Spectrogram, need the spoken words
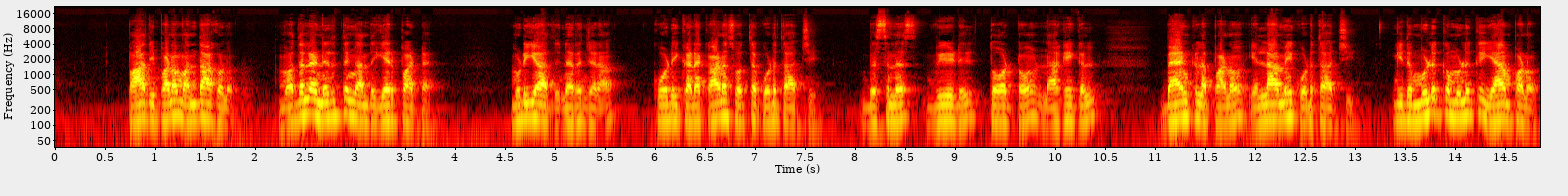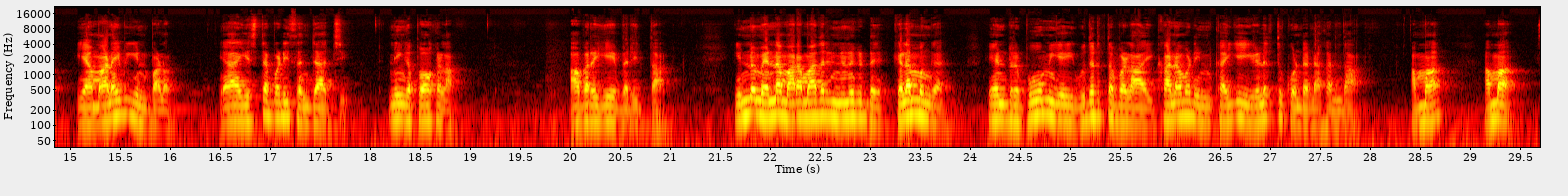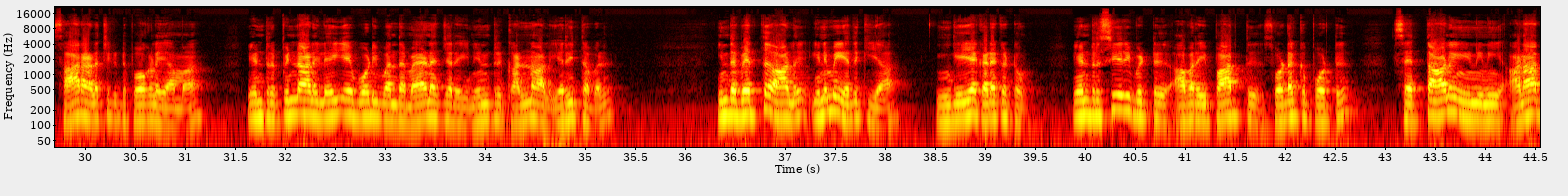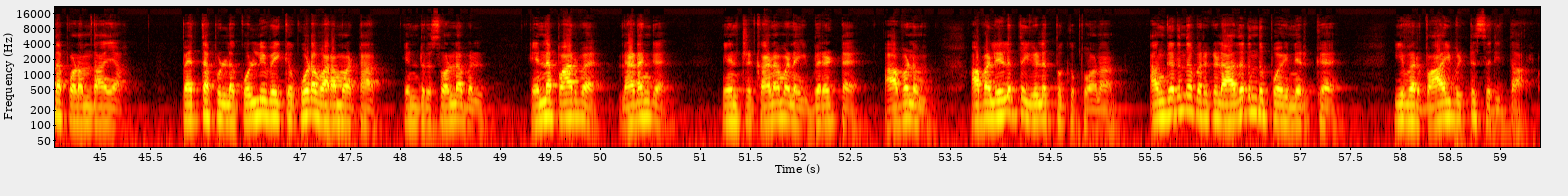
பாதி பணம் வந்தாகணும். முதல்ல நிறுத்துங்க அந்த ஏற்பாட்டை. முடியாது நிரஞ்சனா கோடிக்கணக்கான சொத்தை கொடுத்தாச்சு. பிஸ்னஸ் வீடு தோட்டம் நகைகள் பேங்க்ல பணம் எல்லாமே கொடுத்தாச்சு. இது முழுக்க முழுக்க என் பணம் என் மனைவியின் பணம். என் இஷ்டப்படி செஞ்சாச்சு. நீங்க போகலாம். அவரையே வெறித்தாள். இன்னும் என்ன மர மாதிரி நின்றுகிட்டு கிளம்புங்க என்று பூமியை உதிர்த்தவளாய் கணவனின் கையை இழுத்து கொண்டு நகர்ந்தாள். அம்மா அம்மா சார அழைச்சிக்கிட்டு போகலையாம்மா? என்று பின்னாளிலேயே ஓடி வந்த மேனேஜரை நின்று கண்ணால் எரித்தவள் இந்த வெத்து ஆளு இனிமே எதுக்கியா? இங்கேயே கிடக்கட்டும் என்று சீறிவிட்டு அவரை பார்த்து சொடக்கு போட்டு செத்தாலும் இனி நீ அனாத பணம்தாயா பெத்த புள்ள கொல்லி வைக்க கூட வரமாட்டார் என்று சொன்னவள். என்ன பார்வை நடங்க என்று கணவனை விரட்ட அவனும் அவள் இழுத்த இழுப்புக்கு போனான். அங்கிருந்தவர்கள் அதிர்ந்து போய் நிற்க இவர் வாய்விட்டு சிரித்தார்.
